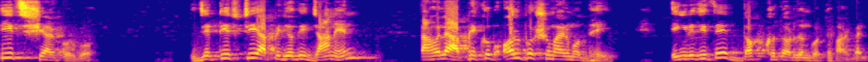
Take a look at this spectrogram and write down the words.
টিপস শেয়ার করব। যে টিপসটি আপনি যদি জানেন, তাহলে আপনি খুব অল্প সময়ের মধ্যেই ইংরেজিতে দক্ষতা অর্জন করতে পারবেন।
